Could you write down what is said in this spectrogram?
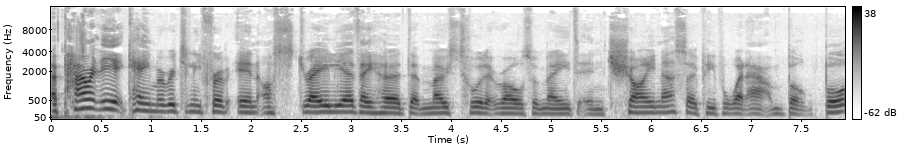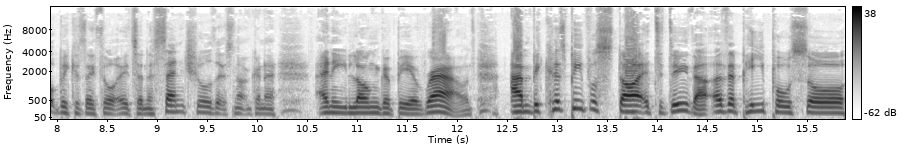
apparently it came originally from in Australia. They heard that most toilet rolls were made in China, so people went out and bulk bought because they thought it's an essential that's not going to any longer be around. And because people started to do that, other people saw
